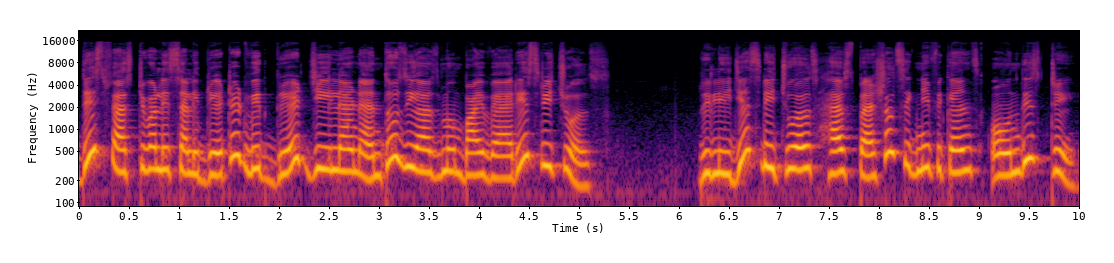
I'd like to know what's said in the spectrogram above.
This festival is celebrated with great zeal and enthusiasm by various rituals. Religious rituals have special significance on this day.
